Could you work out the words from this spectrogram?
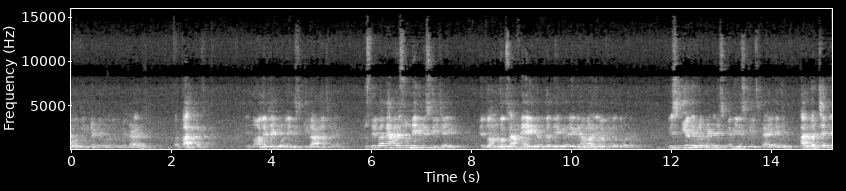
दो तीन घंटे बोलते में खड़ा रहे और बात कर सकता सकते नॉलेज एक बोलने की स्किल आना चाहिए। दूसरी बात है हमारे सुनने की स्किल चाहिए। ये तो हम लोग सामने है, इधर उधर देख रहे लेकिन हमारे दिमाग में दर्द बढ़ है। स्किल डेवलपमेंट इसमें भी ये स्किल्स का है। लेकिन हर बच्चे में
